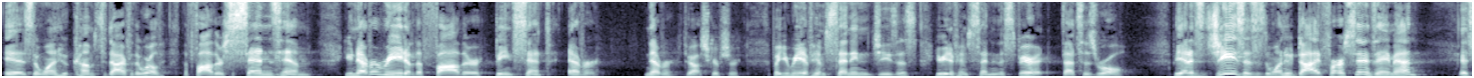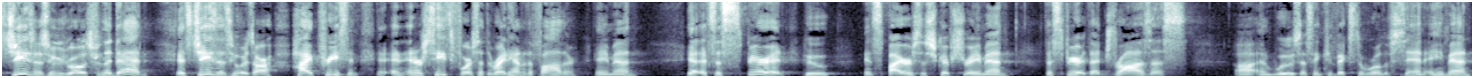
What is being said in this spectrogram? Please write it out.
is the one who comes to die for the world. The Father sends him. You never read of the Father being sent, ever. Never throughout Scripture. But you read of him sending Jesus, you read of him sending the Spirit. That's his role. But yet it's Jesus is the one who died for our sins. Amen? It's Jesus who rose from the dead. It's Jesus who is our high priest and, and intercedes for us at the right hand of the Father. Amen? Yet it's the Spirit who inspires the Scripture. Amen? The Spirit that draws us uh, and woos us and convicts the world of sin. Amen.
